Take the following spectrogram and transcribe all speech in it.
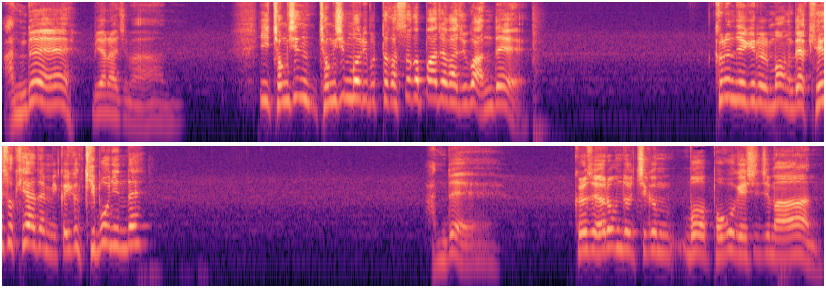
안 돼. 미안하지만. 이 정신, 정신머리부터가 썩어 빠져가지고 안 돼. 그런 얘기를 막 내가 계속 해야 됩니까? 이건 기본인데? 안 돼. 그래서 여러분들 지금 뭐 보고 계시지만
